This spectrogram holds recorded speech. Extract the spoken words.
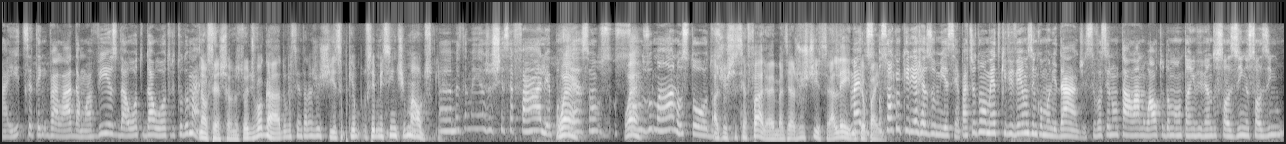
Aí você tem vai lá, dá um aviso, dá outro, dá outro e tudo mais. Não, você achando, eu sou advogado, você entra na justiça porque você me sentir mal disso aqui. Ah, mas também a justiça é falha, porque Ué? somos, somos humanos todos. A justiça é falha, é, mas é a justiça, é a lei do Mas teu s- país. só que eu queria resumir assim, a partir do momento que vivemos em comunidade, se você não está lá no alto da montanha vivendo sozinho, sozinho,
